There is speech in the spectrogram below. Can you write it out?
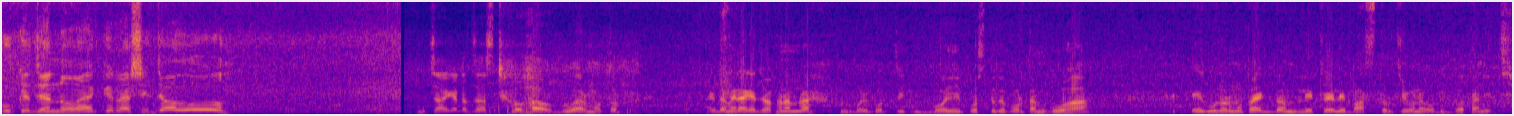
বুকে যেন এক রাশি জল। জায়গাটা জাস্ট গুহার মতো। একদম এর আগে যখন আমরা বই পত্রিক, বই পুস্তকে পড়তাম গুহা, এগুলোর মতো একদম লিটারেলি বাস্তব জীবনে অভিজ্ঞতা নিচ্ছি।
